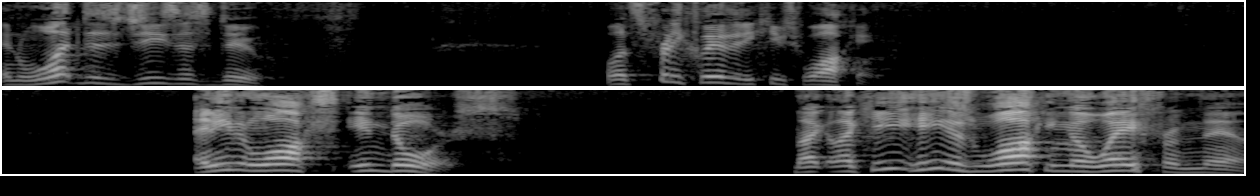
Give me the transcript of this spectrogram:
And what does Jesus do? Well, it's pretty clear that he keeps walking. And even walks indoors. Like, like he, he is walking away from them.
